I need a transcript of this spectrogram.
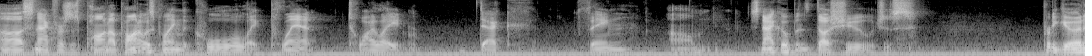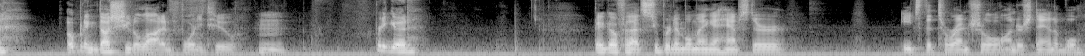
Uh, Snack versus Pana. Pana was playing the cool like plant Twilight deck thing. Um, Snack opens Dust Shoot, which is pretty good. Opening Dust Shoot a lot in 42. Hmm. Pretty good. Gonna go for that Super Nimble Mega Hamster. Eats the Torrential, understandable.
